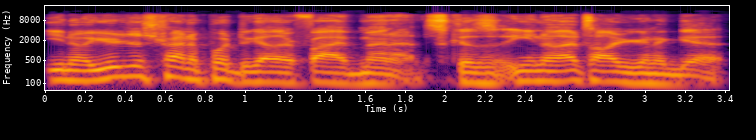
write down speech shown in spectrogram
you know, you're just trying to put together five minutes because you know that's all you're gonna get.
